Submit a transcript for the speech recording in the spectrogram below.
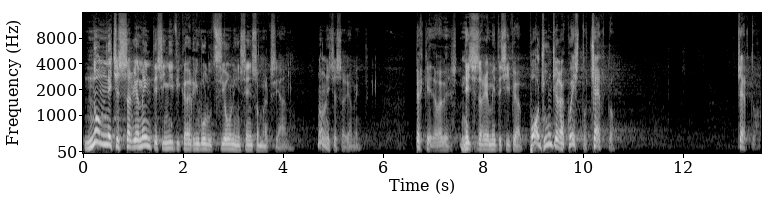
non necessariamente significa rivoluzione in senso marxiano, non necessariamente. Perché dovrebbe necessariamente significare? Può giungere a questo, certo. Certo.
